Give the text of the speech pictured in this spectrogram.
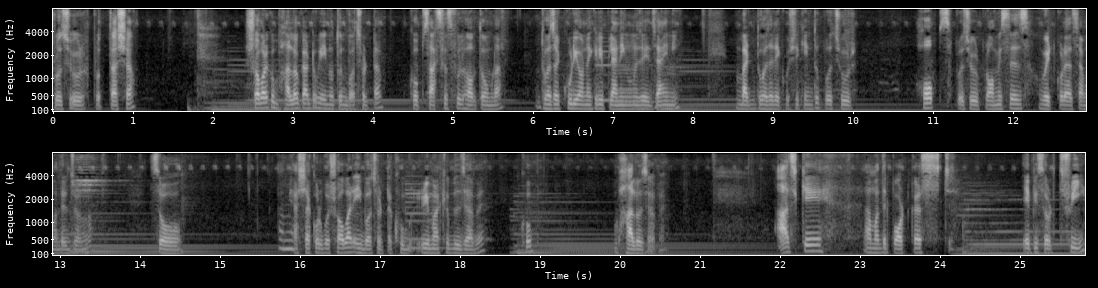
প্রচুর প্রত্যাশা। সবার খুব ভালো কাটুক এই নতুন বছরটা। খুব সাকসেসফুল হও তোমরা। দু হাজার কুড়ি অনেকেরই প্ল্যানিং অনুযায়ী যায়নি বাট দু হাজার একুশে কিন্তু প্রচুর হোপস প্রচুর প্রমিসেস ওয়েট করে আছে আমাদের জন্য। সো আমি আশা করব সবার এই বছরটা খুব রিমার্কেবল যাবে। খুব ভালো যাবে। আজকে আমাদের পডকাস্ট এপিসোড থ্রি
